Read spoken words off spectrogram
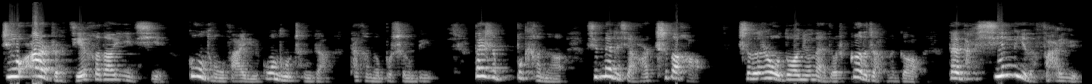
只有二者结合到一起，共同发育、共同成长，他可能不生病。但是不可能，现在的小孩吃得好，吃的肉多、牛奶多，个子长得高，但他心理的发育，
